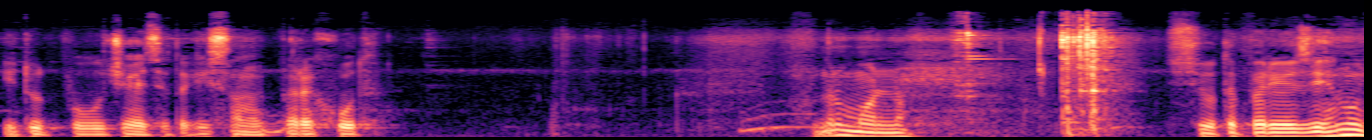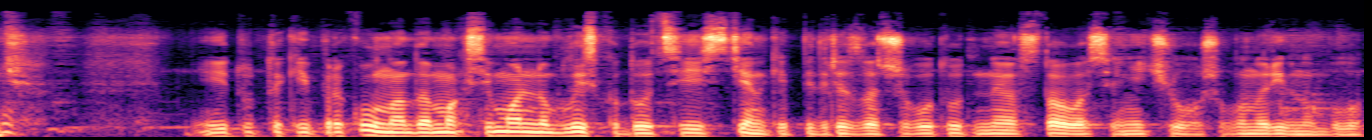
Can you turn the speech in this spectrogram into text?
І тут виходить такий самий переход. Нормально. Все, тепер його зігнуть. І тут такий прикол, треба максимально близько до цієї стінки підрізати, щоб тут не осталося нічого, щоб воно рівно було.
